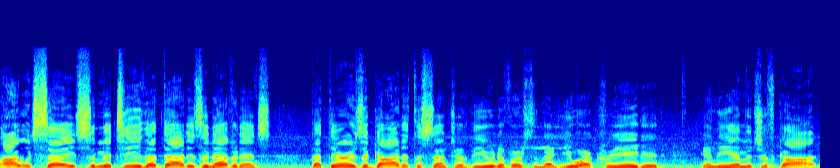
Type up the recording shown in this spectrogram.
I would say, submit to you that that is an evidence that there is a God at the center of the universe and that you are created in the image of God.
